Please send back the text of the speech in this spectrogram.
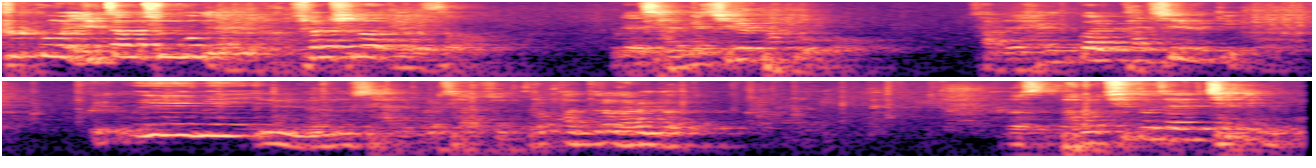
그 꿈은 일장춘몽이 아니라 현실화되어서 우리의 삶의 질을 바꾸고 삶의 행복과 가치를 느끼고 그리고 의미 있는 삶을 살 수 있도록 만들어가는 것 그것은 바로 지도자의 책임이고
